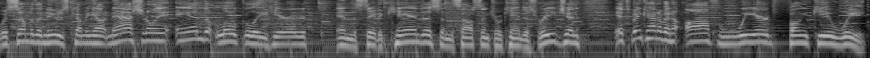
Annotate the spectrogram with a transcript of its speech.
with some of the news coming out nationally and locally here in the state of Kansas and the South Central Kansas region. It's been kind of an off, weird, funky week.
